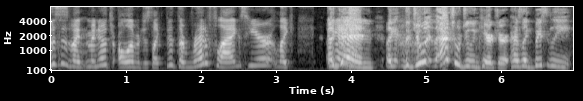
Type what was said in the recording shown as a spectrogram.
this is my my notes are all over just like the, the red flags here like again, again like the Julian the actual Julian character has like basically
